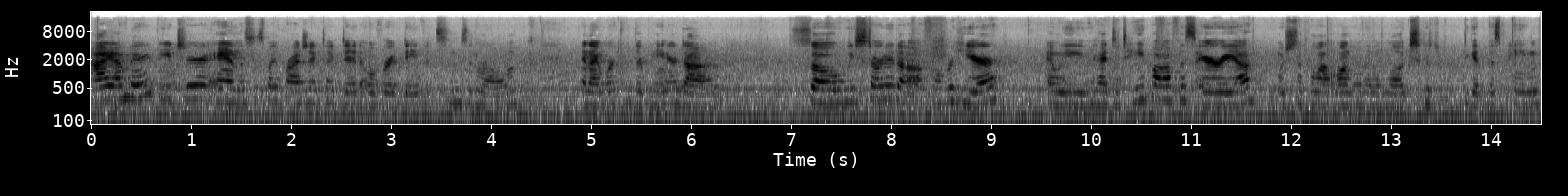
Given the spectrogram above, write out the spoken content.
Hi, I'm Mary Beecher, and this is my project I did over at Davidson's in Rome, and I worked with their painter Don. So we started off over here, and we had to tape off this area, which took a lot longer than it looks to get this paint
